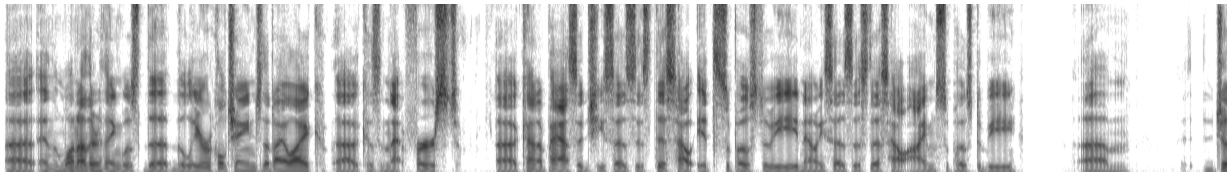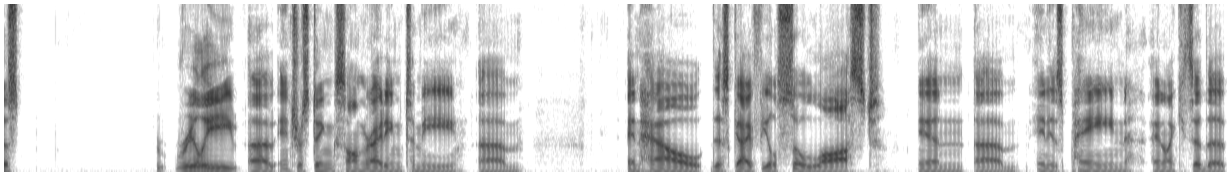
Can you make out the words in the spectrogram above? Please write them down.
Uh, and one other thing was the the lyrical change that I like because uh, in that first uh, kind of passage he says, "Is this how it's supposed to be?" Now he says, "Is this how I'm supposed to be?" Um, just really uh, interesting songwriting to me, um, and how this guy feels so lost in um, in his pain, and like you said, the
